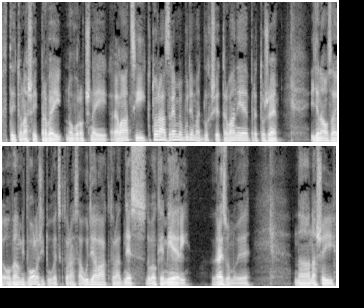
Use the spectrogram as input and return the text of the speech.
v tejto našej prvej novoročnej relácii, ktorá zrejme bude mať dlhšie trvanie, pretože ide naozaj o veľmi dôležitú vec, ktorá sa udiala, ktorá dnes do veľkej miery rezonuje na našej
